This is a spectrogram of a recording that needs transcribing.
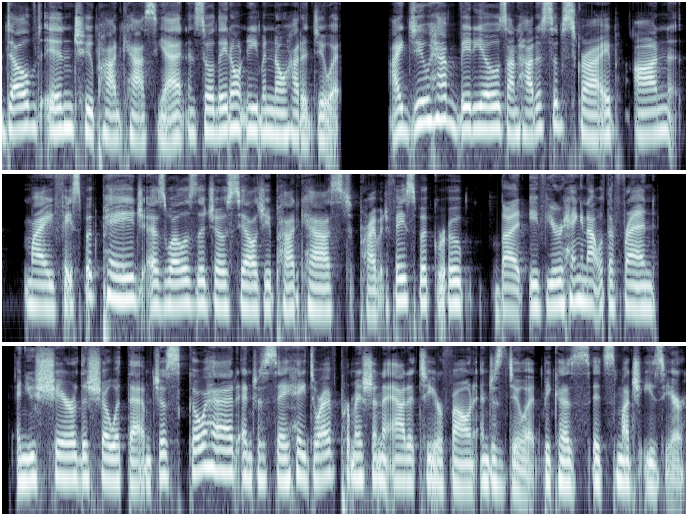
delved into podcasts yet. And so they don't even know how to do it. I do have videos on how to subscribe on my Facebook page as well as the Josieology podcast private Facebook group. But if you're hanging out with a friend and you share the show with them, just go ahead and just say, Hey, do I have permission to add it to your phone? And just do it because it's much easier.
